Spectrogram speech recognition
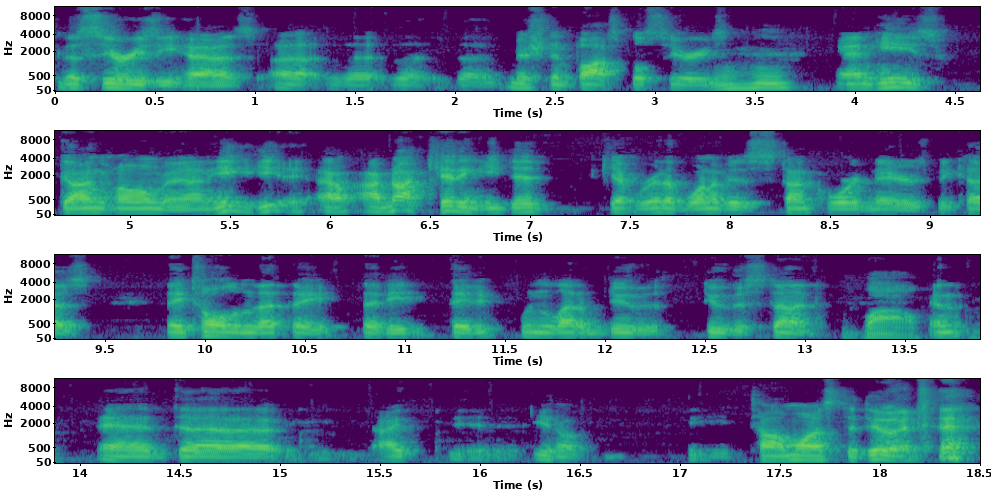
the series he has, uh, the, the the Mission Impossible series. hmm and he's gung ho, man. He, he, I- I'm not kidding. He did get rid of one of his stunt coordinators because they told him that they that he they wouldn't let him do the do the stunt. Wow. And uh, I, you know, Tom wants to do it.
